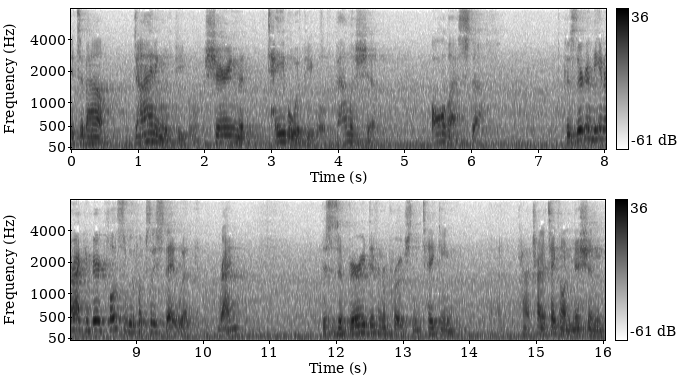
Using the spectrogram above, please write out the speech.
it's about dining with people, sharing the table with people, fellowship, all that stuff. Because they're going to be interacting very closely with the folks they stay with, right? This is a very different approach than taking, uh, kind of trying to take on mission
